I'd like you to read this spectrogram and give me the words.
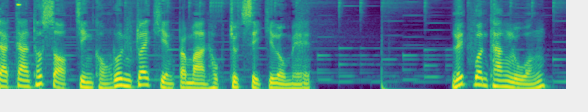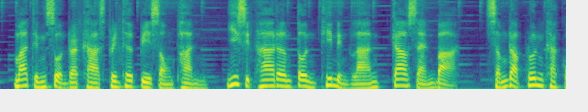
จากการทดสอบจริงของรุ่นใกล้เคียงประมาณ 6.4 กิโลเมตร ลิตรบนทางหลวง มาถึงส่วนราคาสปรินเทอร์ปี 2025 เริ่มต้นที่1ล้าน9แสนบาทสำหรับรุ่นคาโก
